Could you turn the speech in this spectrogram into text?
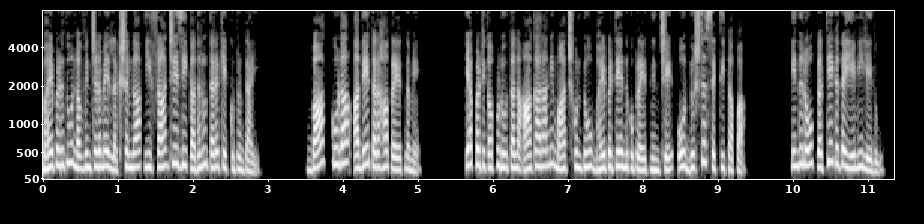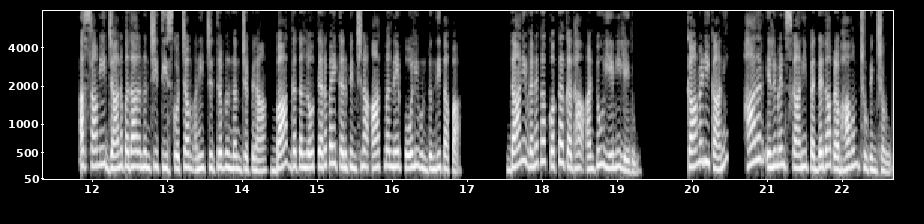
భయపడుతూ నవ్వించడమే లక్ష్యంగా ఈ ఫ్రాంచైజీ కథలు తెరకెక్కుతుంటాయి. బాగ్ కూడా అదే తరహా ప్రయత్నమే. ఎప్పటికప్పుడు తన ఆకారాన్ని మార్చుకుంటూ భయపెట్టేందుకు ప్రయత్నించే ఓ దుష్ట శక్తి తప్ప. ఇందులో ప్రత్యేకత ఏమీ లేదు. అస్సామీ జానపదాల నుంచి తీసుకొచ్చాం అని చిత్రబృందం చెప్పినా బాగ్ గతంలో తెరపై కనిపించిన ఆత్మల్నే పోలి ఉంటుంది తప్ప. దాని వెనక కొత్త కథ అంటూ ఏమీ లేదు. కామెడీ కాని హారర్ ఎలిమెంట్స్ కాని పెద్దగా ప్రభావం చూపించవు.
